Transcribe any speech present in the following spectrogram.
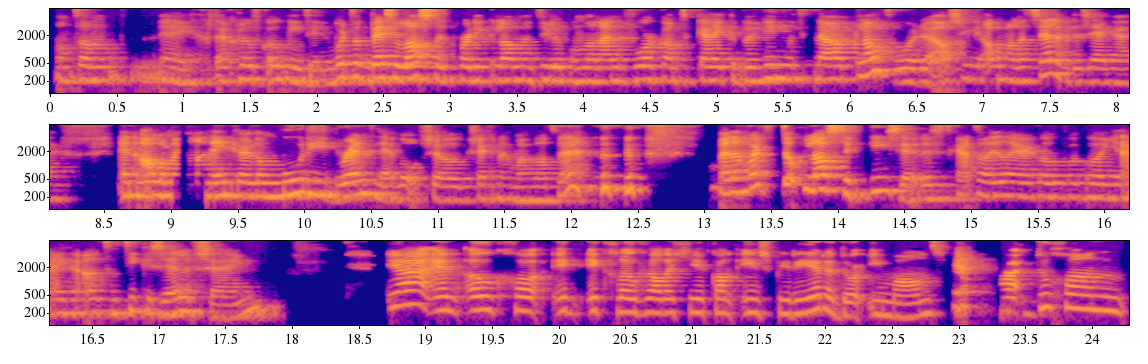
Want dan, nee, daar geloof ik ook niet in. Wordt het best lastig voor die klant natuurlijk om dan aan de voorkant te kijken bij wie moet ik nou klant worden als jullie allemaal hetzelfde zeggen. En allemaal in één keer een moody brand hebben of zo. Ik zeg nog maar wat, hè. maar dan wordt het toch lastig kiezen. Dus het gaat wel heel erg over gewoon je eigen authentieke zelf zijn. Ja, en ook gewoon, ik, ik geloof wel dat je je kan inspireren door iemand. Maar doe gewoon,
